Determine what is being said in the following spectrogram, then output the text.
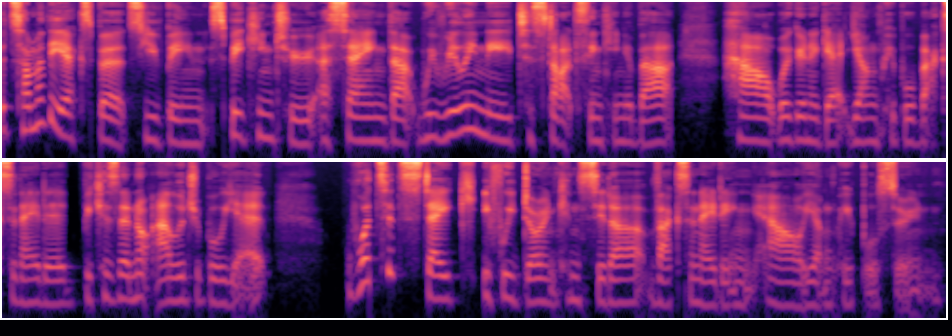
but some of the experts you've been speaking to are saying that we really need to start thinking about how we're going to get young people vaccinated because they're not eligible yet. What's at stake if we don't consider vaccinating our young people soon?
